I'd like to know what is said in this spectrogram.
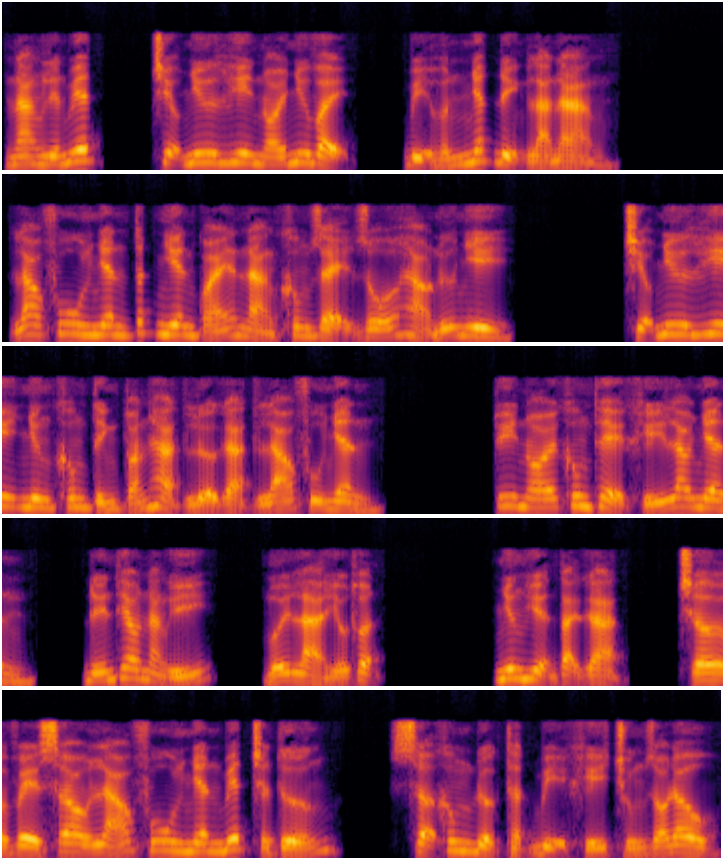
Nàng liên biết, triệu như hy nói như vậy, bị huấn nhất định là nàng. Lao phu nhân tất nhiên quái nàng không dạy dỗ hảo nữ nhi. Triệu như hy nhưng không tính toán hạt lửa gạt lão phu nhân. Tuy nói không thể khí lao nhân, đến theo nàng ý, mới là hiếu thuận. Nhưng hiện tại gạt, chờ về sau lão phu nhân biết chấn tướng, sợ không được thật bị khí trúng gió đâu.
